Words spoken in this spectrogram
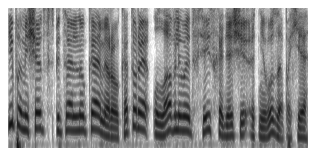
и помещают в специальную камеру, которая улавливает все исходящие от него запахи.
